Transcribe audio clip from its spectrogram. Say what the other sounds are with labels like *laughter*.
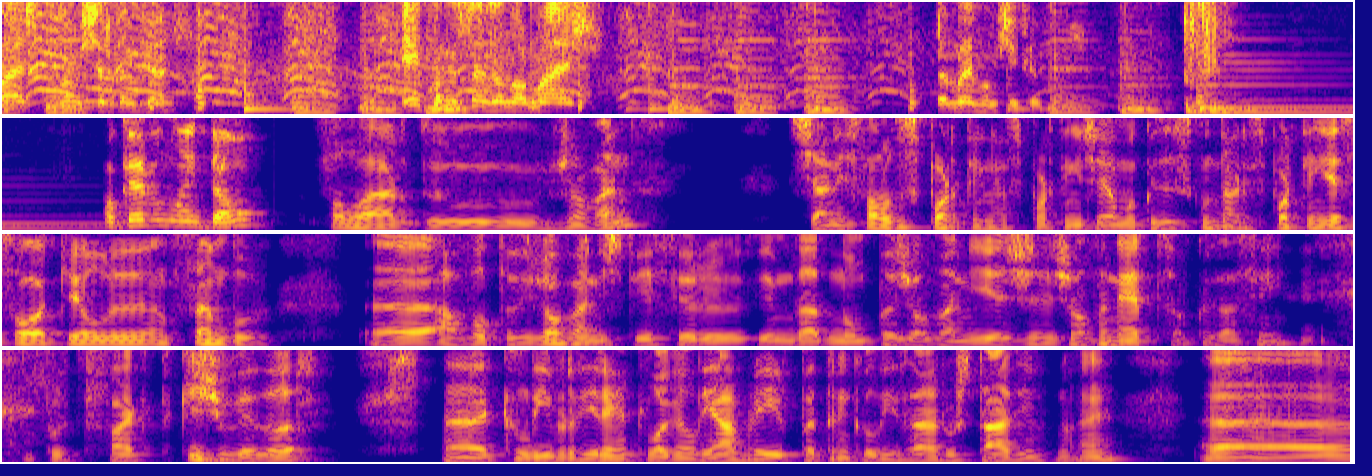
Normais vamos ser campeões. Em condições anormais também vamos ser campeões. Ok, vamos lá então falar do Giovanni. Já nem se fala do Sporting, né? O Sporting já é uma coisa secundária. O Sporting é só aquele ensemble ah, à volta do Giovanni. Isto devia, ser, devia mudar de nome para Giovanni e Giovanetti ou coisa assim. Porque de facto, que jogador, ah, que livre direto logo ali a abrir para tranquilizar o estádio, não é?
